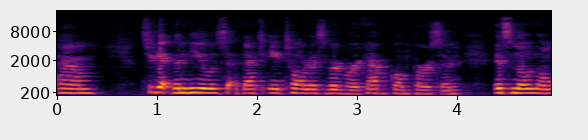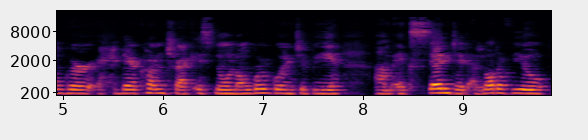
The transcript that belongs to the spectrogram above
Um, to get the news that a Taurus, Virgo, or Capricorn person is no longer, their contract is no longer going to be um, extended. A lot of you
